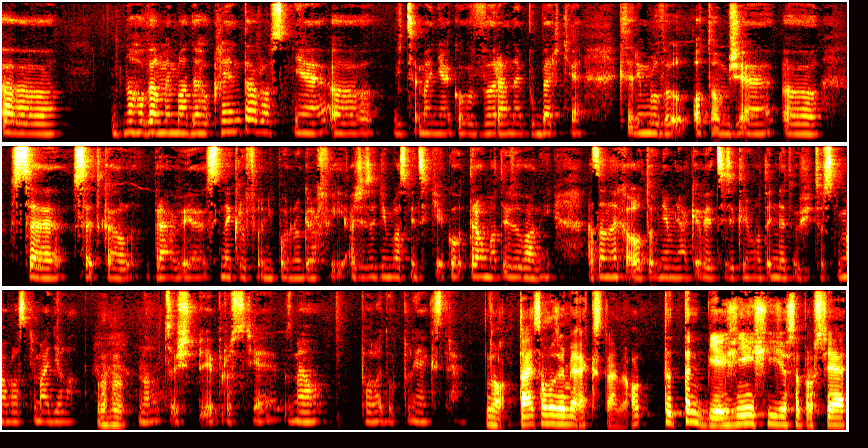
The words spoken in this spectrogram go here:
uh, mnoho velmi mladého klienta vlastně uh, víceméně jako v rané pubertě, který mluvil o tom, že uh, se setkal právě s nekrofilní pornografií a že se tím vlastně cítí jako traumatizovaný a zanechalo to v něm nějaké věci, se kterými teď netuší, co s nima vlastně má dělat. Uh-huh. No, což je prostě z mého pohledu úplně extrém. No, to je samozřejmě extrém. Jo. Ten běžnější, že se prostě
